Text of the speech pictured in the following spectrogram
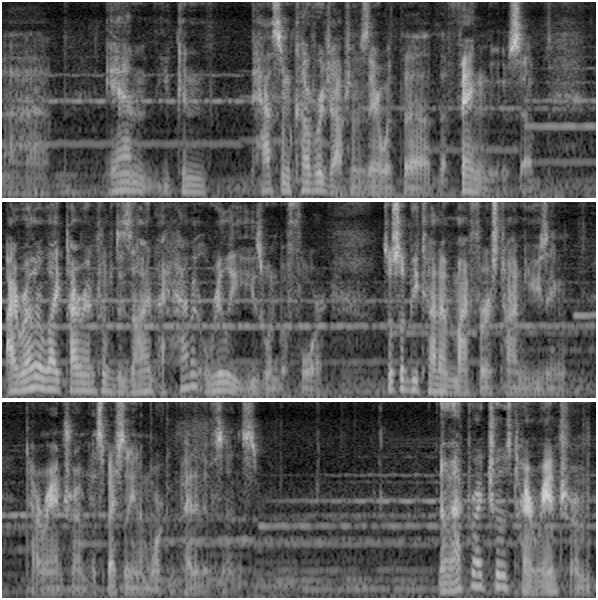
Uh, and you can have some coverage options there with the, the Fang move. So I rather like Tyrantrum's design. I haven't really used one before. So this will be kind of my first time using Tyrantrum, especially in a more competitive sense. Now after I chose Tyrantrum,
